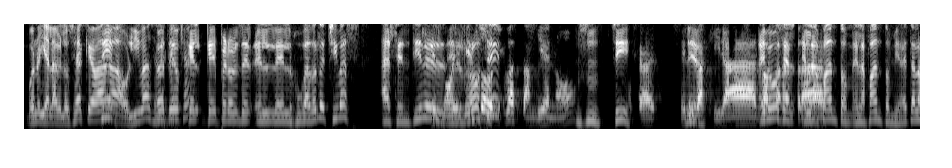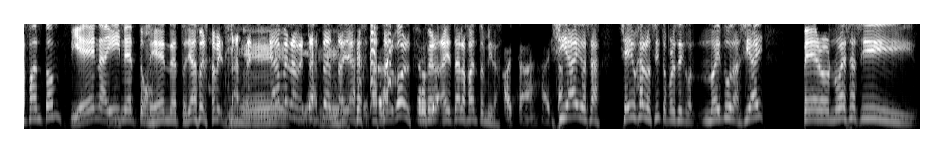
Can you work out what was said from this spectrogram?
Bueno, y a la velocidad que va Sí, a Olivas en pero, la te digo que, el- que- pero el, de- el- el jugador de Chivas, al sentir el, El, el roce, Olivas también, ¿no? sí. O sea, él Mira, iba a girar. Ahí va vemos para en, en la. Phantom, en la Phantom, mira, ahí está la Phantom. Bien ahí, Neto. Bien, Neto, ya me la aventaste, ya me la aventaste hasta allá, hasta el gol. pero- Pero ahí está la Phantom, mira. Ahí está, ahí está. Sí hay, o sea, sí hay un jaloncito, por eso digo, no hay duda, sí hay, pero no es así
